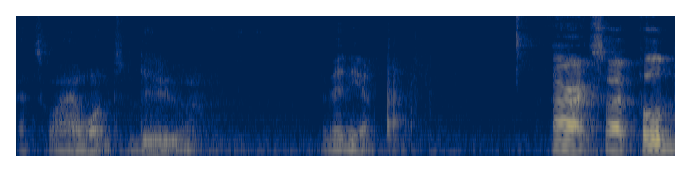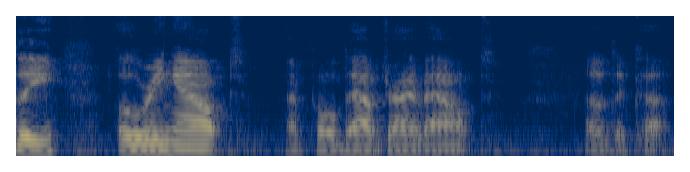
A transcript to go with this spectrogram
that's why I want to do the video. Alright, so I pulled the O-ring out, I pulled out drive out of the cup.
